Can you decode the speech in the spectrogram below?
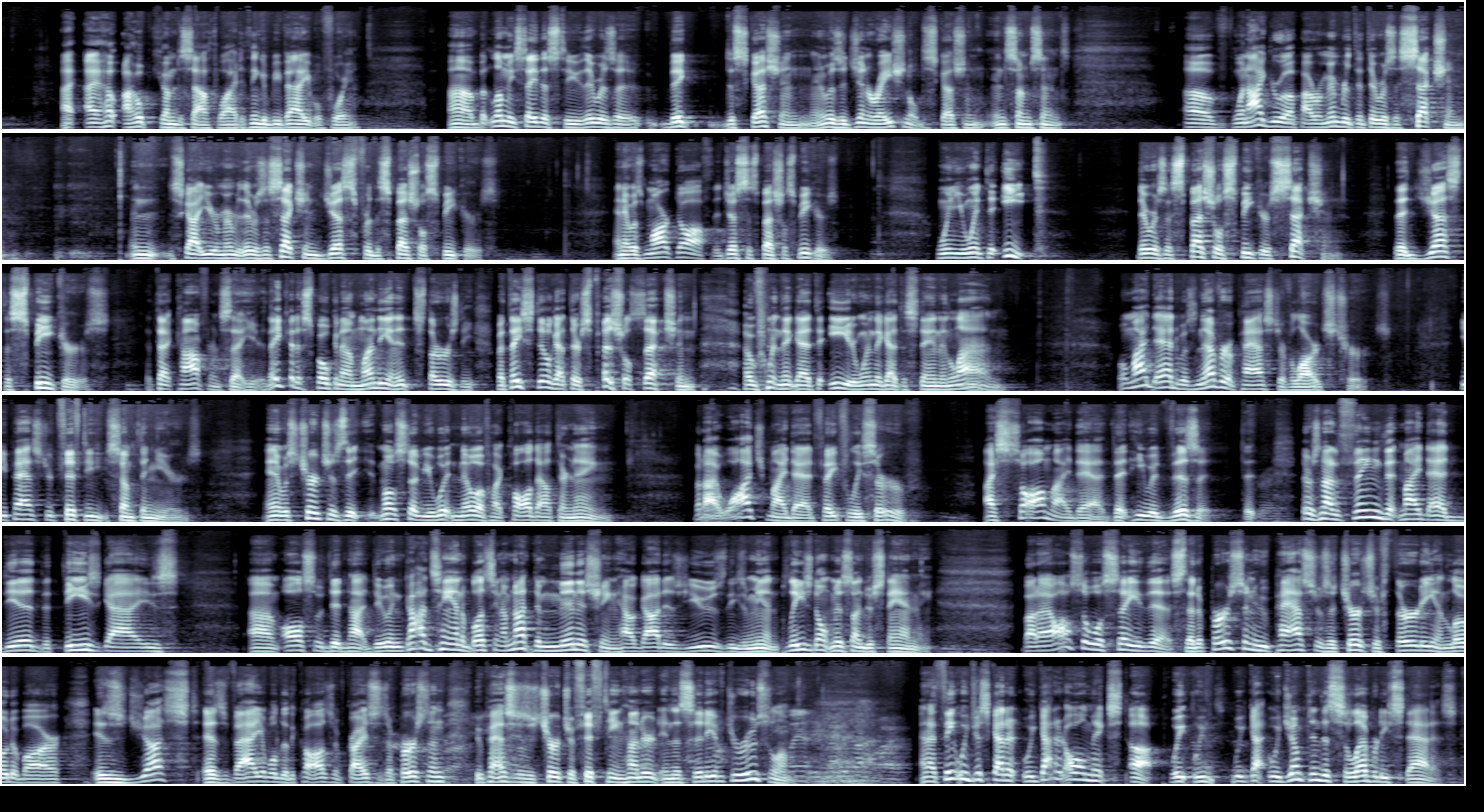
I, I, ho- I hope you come to Southwide. I think it'd be valuable for you. Uh, but let me say this to you there was a big discussion, and it was a generational discussion in some sense of when I grew up, I remember that there was a section, and Scott, you remember, there was a section just for the special speakers. And it was marked off that just the special speakers. When you went to eat, there was a special speakers section that just the speakers at that conference that year. They could have spoken on Monday and it's Thursday, but they still got their special section of when they got to eat or when they got to stand in line. Well, my dad was never a pastor of a large church. He pastored 50 something years. And it was churches that most of you wouldn't know if I called out their name. But I watched my dad faithfully serve. I saw my dad that he would visit. That there was not a thing that my dad did that these guys um, also did not do. And God's hand of blessing, I'm not diminishing how God has used these men. Please don't misunderstand me. But I also will say this that a person who pastors a church of 30 in Lodabar is just as valuable to the cause of Christ as a person who pastors a church of 1500 in the city of Jerusalem. And I think we just got it, we got it all mixed up. We, we, we, got, we jumped into celebrity status.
